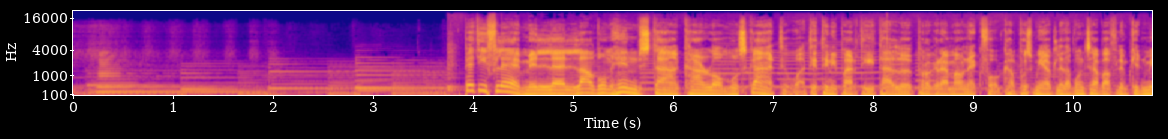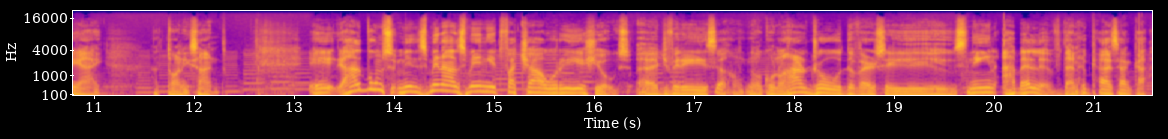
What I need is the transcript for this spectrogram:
Petit Fle mill-album Hymns ta' Carlo Muscat waqt it-tieni parti tal-programma hawnhekk fuq Campus 103.7 flimkien miegħi Tony Sant. E, albums minn żmien għal żmien jitfaċċaw reissues, e, ġifieri nkunu ħarġu diversi snin qabel f'dan il-każ anka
